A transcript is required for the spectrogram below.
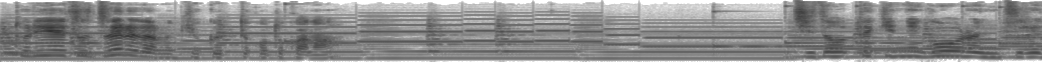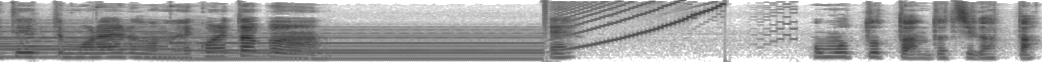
ク。とりあえずゼルダの曲ってことかな？自動的にゴールに連れて行ってもらえるのね。これ多分、え？思っとったんと違った。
